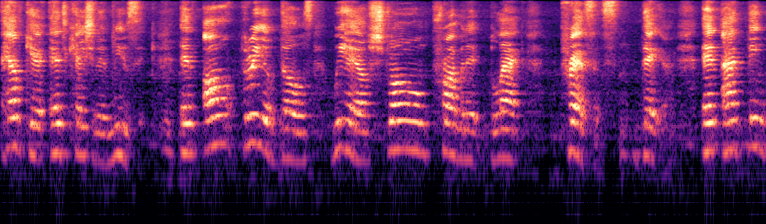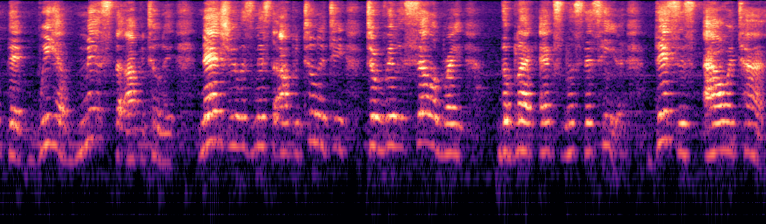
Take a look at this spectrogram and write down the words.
healthcare, education, and music. Mhm. In all three of those, we have strong, prominent black presence there. And I think that we have missed the opportunity. Nashville has missed the opportunity to really celebrate the black excellence that's here. This is our time.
